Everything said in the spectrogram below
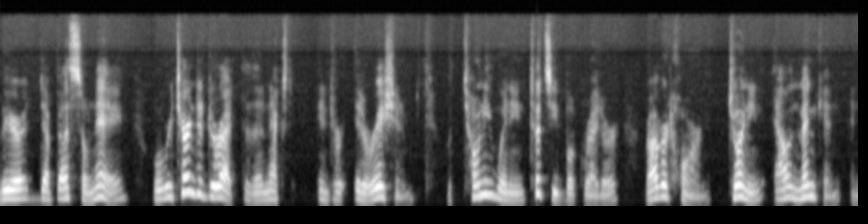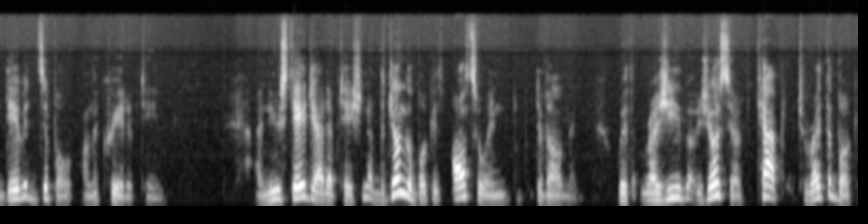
Lear deBessonet will return to direct the next inter- iteration, with Tony winning Tootsie book writer Robert Horn joining Alan Menken and David Zippel on the creative team. A new stage adaptation of The Jungle Book is also in development, with Rajiv Joseph tapped to write the book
